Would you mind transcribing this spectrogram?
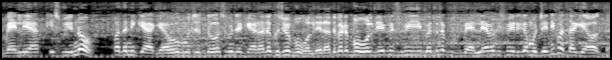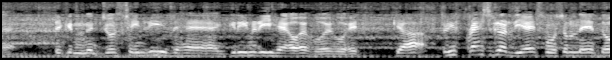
valley of Kashmir. No पता नहीं क्या क्या वो मुझे दोस्त मुझे कह रहा था, कुछ भी बोल दे रहा था, मैंने बोल दिया कुछ भी। मतलब वैली ऑफ़ कश्मीर का मुझे नहीं पता क्या होता है। लेकिन जो सीनरीज है ग्रीनरी है, ओए होए होए, क्या रिफ्रेश कर दिया इस मौसम ने तो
